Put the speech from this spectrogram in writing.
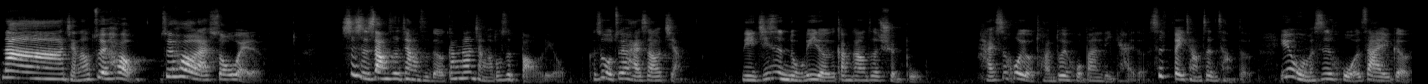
那讲到最后，最后来收尾了。事实上是这样子的，刚刚讲的都是保留，可是我最后还是要讲，你即使努力了刚刚这全部，还是会有团队伙伴离开的，是非常正常的。因为我们是活在一个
